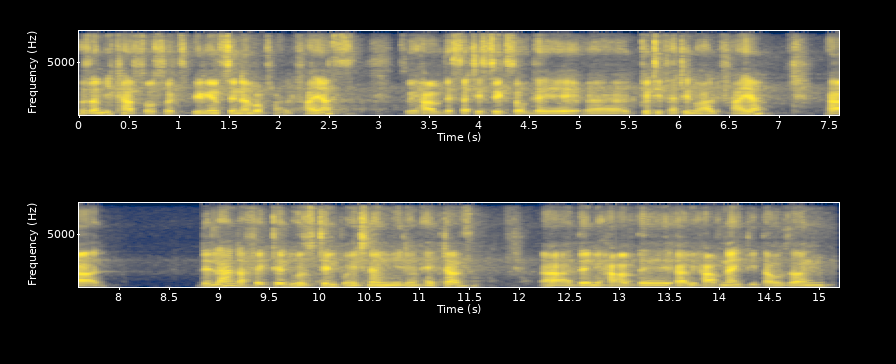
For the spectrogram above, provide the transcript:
Mozambique has also experienced a number of wildfires. So we have the statistics of the uh, 2013 wildfire. Uh, the land affected was 10.9 million hectares. Uh, then we have the we have 90,000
